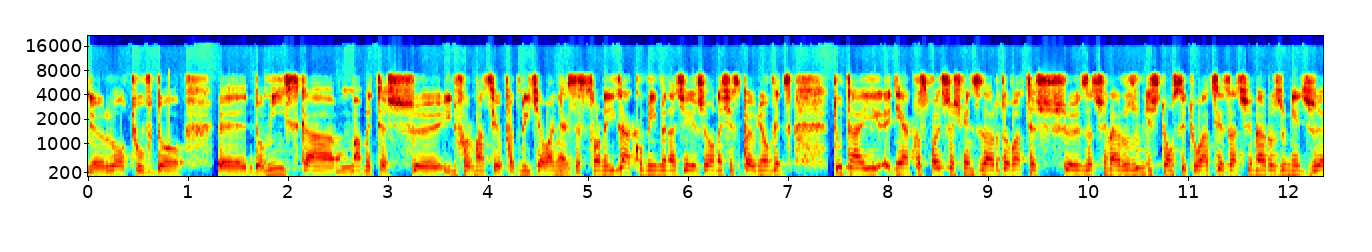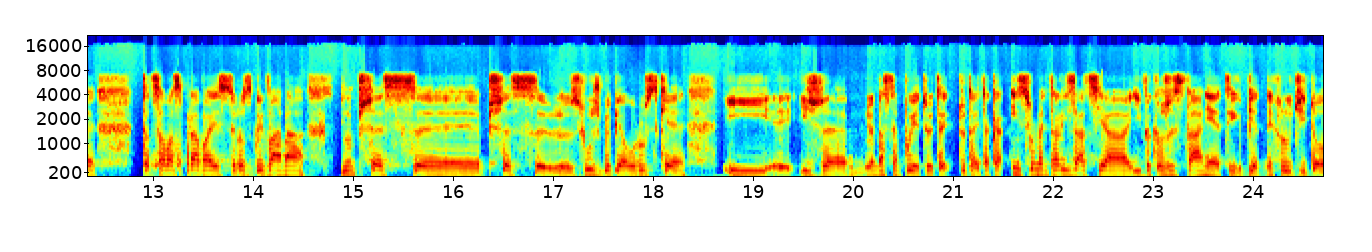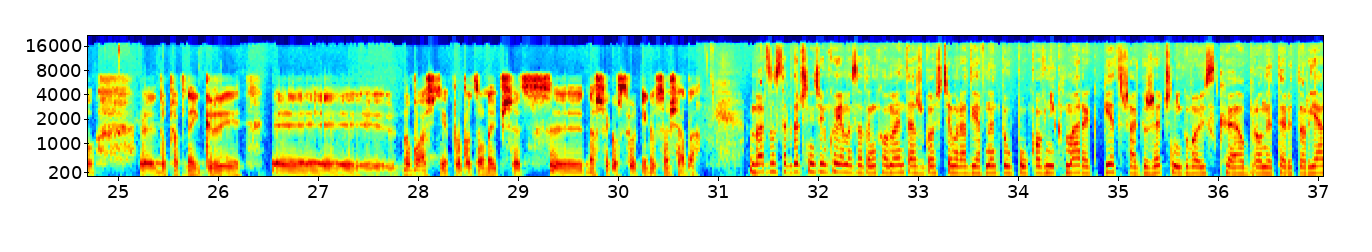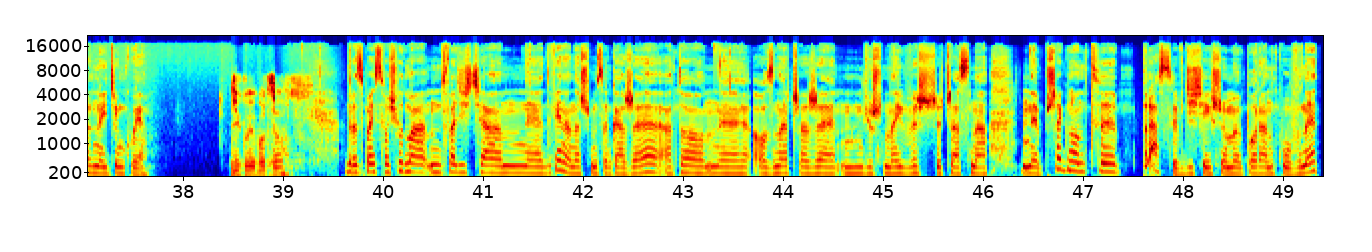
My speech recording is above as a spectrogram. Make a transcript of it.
lotów do, e, do Mińska. Mamy też e, informacje o pewnych działaniach ze strony Iraku. Miejmy nadzieję, że one się spełnią, więc tutaj niejako społeczność międzynarodowa też zaczyna rozumieć tą sytuację, zaczyna rozumieć, że ta cała sprawa jest rozgrywana przez, przez służby białoruskie i, i że następuje tutaj, tutaj taka instrumentalizacja i wykorzystanie tych biednych ludzi do, do pewnej gry, e, no właśnie, prowadzonej przez e, naszego wschodniego sąsiada. Bardzo serdecznie dziękujemy za ten komentarz. Gościem Radia Wnet był pułkownik Marek Pietrzak, rzecznik Wojsk Obrony Terytorialnej. Dziękuję. Dziękuję bardzo. Drodzy Państwo, 7.22 na naszym zegarze, a to e, oznacza, że już najwyższy czas na przegląd prasy w dzisiejszym poranku wnet.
